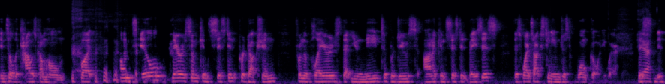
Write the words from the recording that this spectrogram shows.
until the cows come home, but until there is some consistent production from the players that you need to produce on a consistent basis, this White Sox team just won't go anywhere. This, Yeah. it-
